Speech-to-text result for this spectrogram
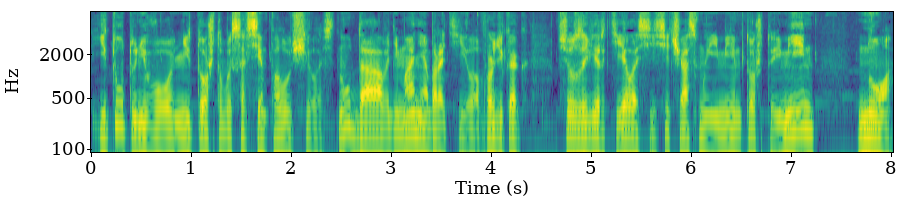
и тут у него не то чтобы совсем получилось. Ну да, внимание обратило. Вроде как все завертелось, и сейчас мы имеем то, что имеем. Но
